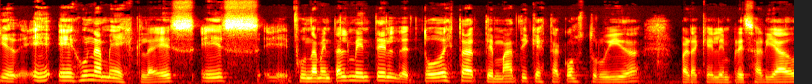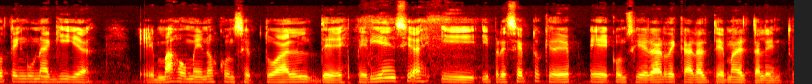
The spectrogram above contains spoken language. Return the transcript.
Es, una mezcla, es, es eh, fundamentalmente toda esta temática está construida para que el empresariado tenga una guía eh, más o menos conceptual de experiencias y, preceptos que debe eh, considerar de cara al tema del talento.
